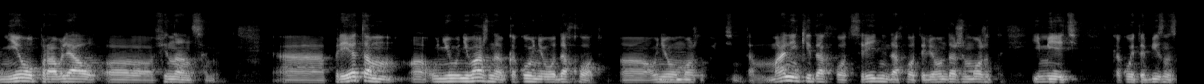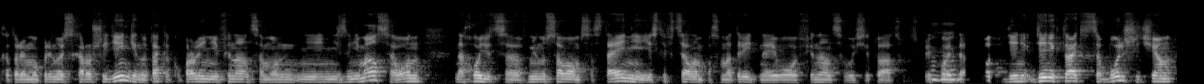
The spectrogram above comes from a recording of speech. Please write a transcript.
не управлял финансами, а, при этом а, у него неважно, какой у него доход, а, у него может быть там, маленький доход, средний доход, или он даже может иметь какой-то бизнес, который ему приносит хорошие деньги, но так как управление финансом он не, не занимался, он находится в минусовом состоянии, если в целом посмотреть на его финансовую ситуацию. То есть приходит uh-huh. доход, денег, денег тратится больше, чем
